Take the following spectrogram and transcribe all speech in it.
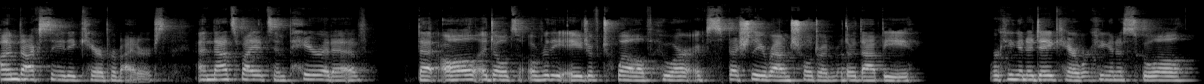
unvaccinated care providers. And that's why it's imperative that all adults over the age of 12 who are especially around children, whether that be working in a daycare, working in a school,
